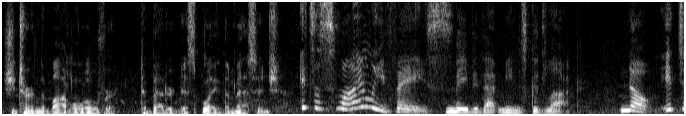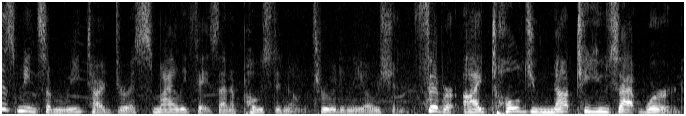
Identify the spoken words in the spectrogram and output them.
She turned the bottle over to better display the message. It's a smiley face. Maybe that means good luck. No, it just means some retard drew a smiley face on a post it note and threw it in the ocean. Fibber, I told you not to use that word.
